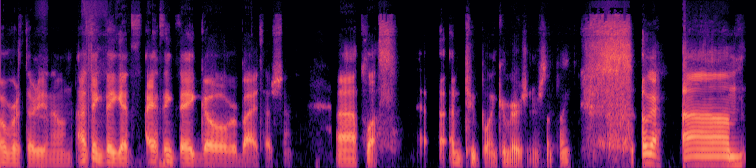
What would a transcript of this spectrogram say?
over 30 in that one. I think they get. I think they go over by a touchdown, uh, plus a two point conversion or something. Okay. Um,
